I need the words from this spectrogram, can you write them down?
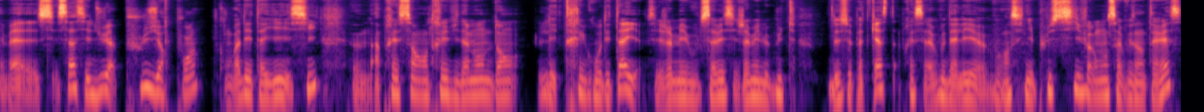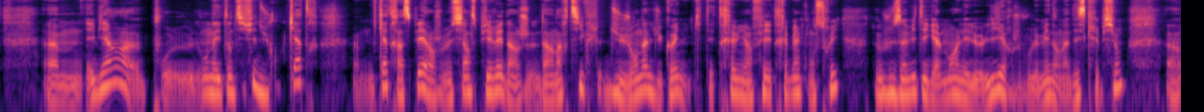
Eh ben, ça, c'est dû à plusieurs points qu'on va détailler ici. après, sans rentrer évidemment dans les très gros détails. C'est jamais, vous le savez, c'est jamais le but de ce podcast. Après, c'est à vous d'aller euh, vous renseigner plus si vraiment ça vous intéresse. Euh, eh bien, pour, on a identifié du coup quatre, euh, quatre aspects. Alors, je me suis inspiré d'un, article du journal du coin qui était très bien fait et très bien construit. Donc, je vous invite également à aller le lire. Je vous le mets dans la description. Euh,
